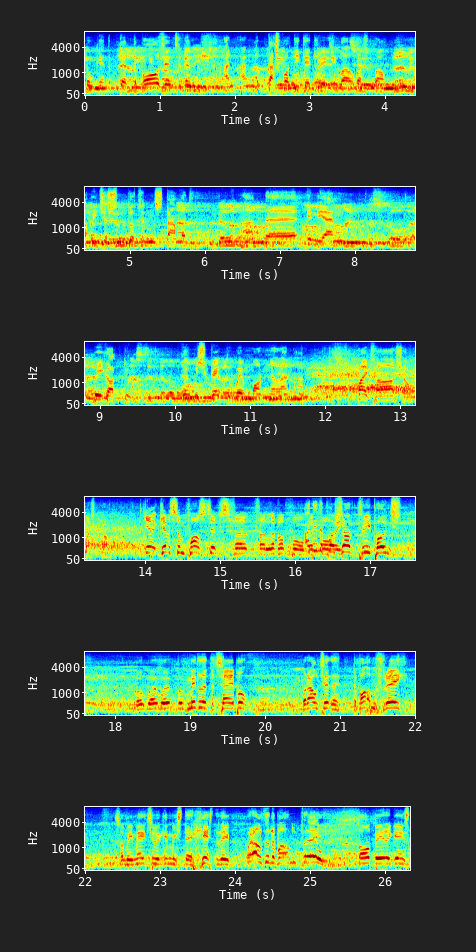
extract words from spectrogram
Don't get the, the, balls into them, and, and that's what they did really well, West Brom. And we just stuttered and stammered, and uh, in the end, we got we scraped the win 1 0, and, and it's quite harsh on West Brom. Give, give us some positives for, for Liverpool I think the Bucks we... three points. We're, we're, we're, we're middle of the table. We're out of the, the bottom three. So my mates who were giving me stick yesterday, we're out of the bottom three. Albeit against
